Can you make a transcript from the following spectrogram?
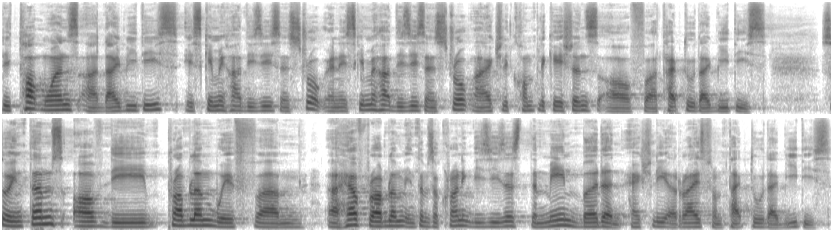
the top ones are diabetes, ischemic heart disease, and stroke. And ischemic heart disease and stroke are actually complications of uh, type 2 diabetes. So in terms of the problem with um, a health problem in terms of chronic diseases, the main burden actually arises from type 2 diabetes.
